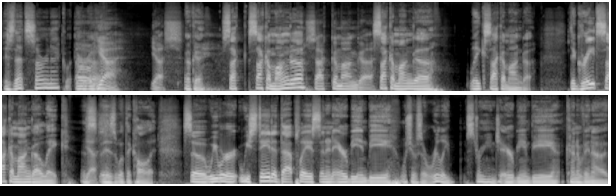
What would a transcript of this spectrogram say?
Is that Saranac? Or, Oh, uh, yeah. Yes. Okay, Sak- Sakamanga. Sakamanga. Sakamanga Lake Sakamanga. The Great Sakamanga Lake is, Yes. is what they call it. So we were we stayed at that place in an Airbnb, which was a really strange Airbnb, kind of in a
